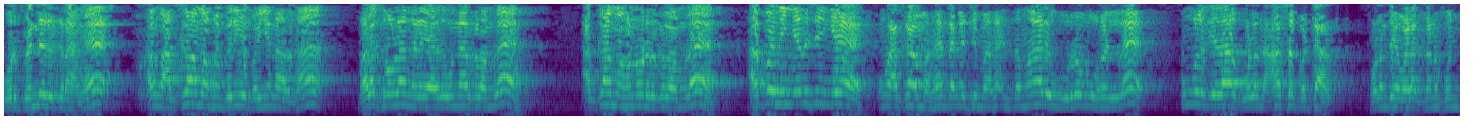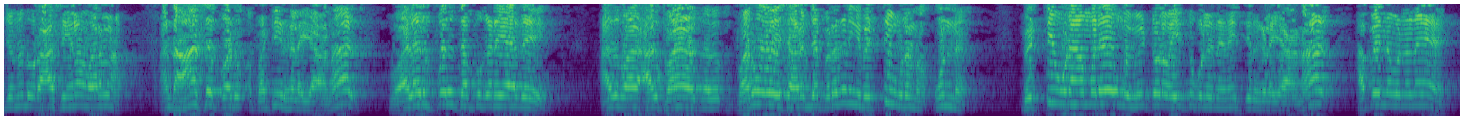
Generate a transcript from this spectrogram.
ஒரு பெண் இருக்கிறாங்க அவங்க அக்கா மகன் பெரிய பையனா இருக்கான் வழக்கம்லாம் கிடையாது ஒன்னா இருக்கலாம்ல? அக்கா மகனோட இருக்கலாம்ல? அப்ப நீங்க என்ன செய்யுங்க? உங்க அக்கா மகன் தங்கச்சி மகன் இந்த மாதிரி உறவுகள்ல உங்களுக்கு ஏதாவது குழந்தை ஆசைப்பட்டால் குழந்தைய வளர்க்கணும் கொஞ்சம் ஒரு ஆசையெல்லாம் வரலாம். அந்த ஆசைப்படும் பட்டீர்களையானால் வளர்ப்பது தப்பு கிடையாது. அது அது ப- பருவ வயசு அடைஞ்ச பிறகு நீங்க வெட்டி விடணும் ஒண்ணு. வெட்டி விடாமலே உங்க வீட்டோட வைத்துக் கொள்ள நினைத்தீர்களேயானால் அப்ப என்ன பண்ணணும்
